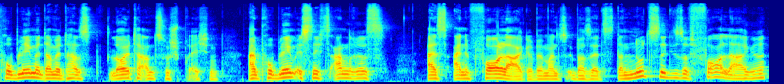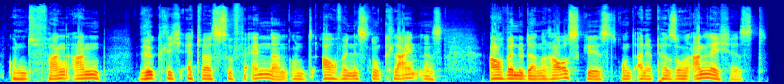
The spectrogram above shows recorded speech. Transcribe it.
Probleme damit hast, Leute anzusprechen. Ein Problem ist nichts anderes als eine Vorlage, wenn man es übersetzt. Dann nutze diese Vorlage und fang an, wirklich etwas zu verändern. Und auch wenn es nur klein ist, auch wenn du dann rausgehst und eine Person anlächelst,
